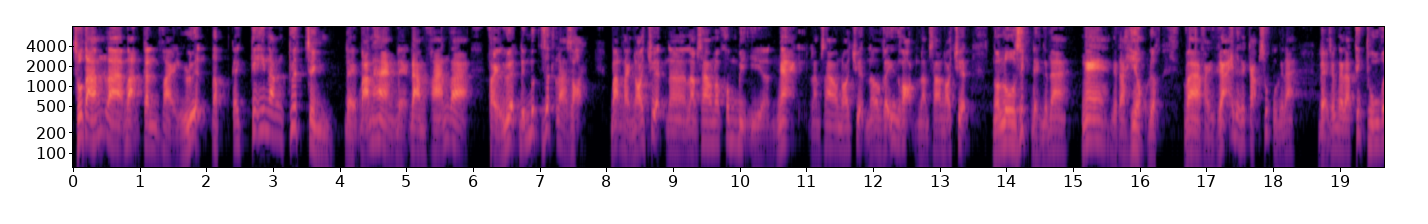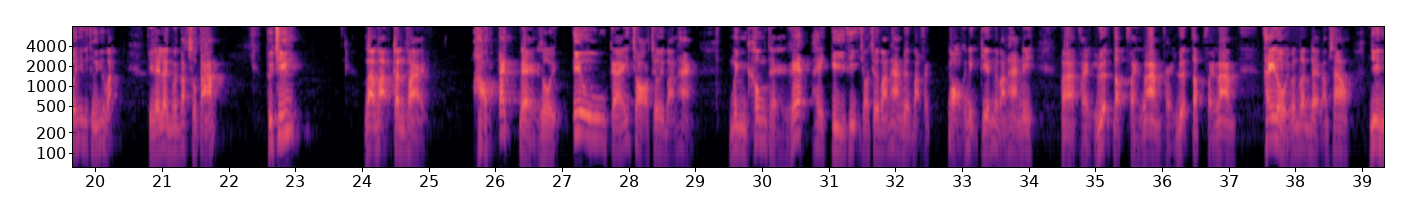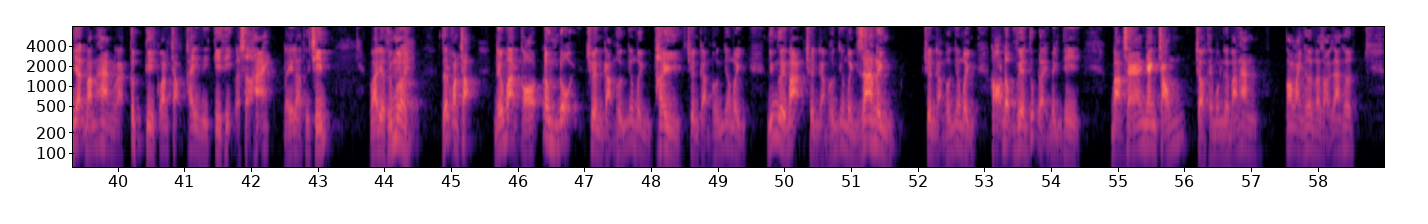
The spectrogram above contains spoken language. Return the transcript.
số 8 là bạn cần phải luyện tập cái kỹ năng thuyết trình để bán hàng, để đàm phán và phải luyện đến mức rất là giỏi bạn phải nói chuyện à, làm sao nó không bị à, ngại làm sao nói chuyện nó gãy gọn làm sao nói chuyện nó logic để người ta nghe người ta hiểu được và phải gãi được cái cảm xúc của người ta để cho người ta thích thú với những cái thứ như vậy. Thì đấy là nguyên tắc số 8 thứ 9 là bạn cần phải học cách để rồi yêu cái trò chơi bán hàng. Mình không thể ghét hay kỳ thị trò chơi bán hàng được bạn phải bỏ cái định kiến về bán hàng đi. À, phải luyện tập phải làm phải luyện tập phải làm thay đổi vân vân để làm sao. Nhìn nhận bán hàng là cực kỳ quan trọng thay vì kỳ thị và sợ hãi. Đấy là thứ 9 và điều thứ 10 rất quan trọng, nếu bạn có đồng đội truyền cảm hứng cho mình, thầy truyền cảm hứng cho mình, những người bạn truyền cảm hứng cho mình, gia đình truyền cảm hứng cho mình, họ động viên thúc đẩy mình thì bạn sẽ nhanh chóng trở thành một người bán hàng ngon lành hơn và giỏi giang hơn.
